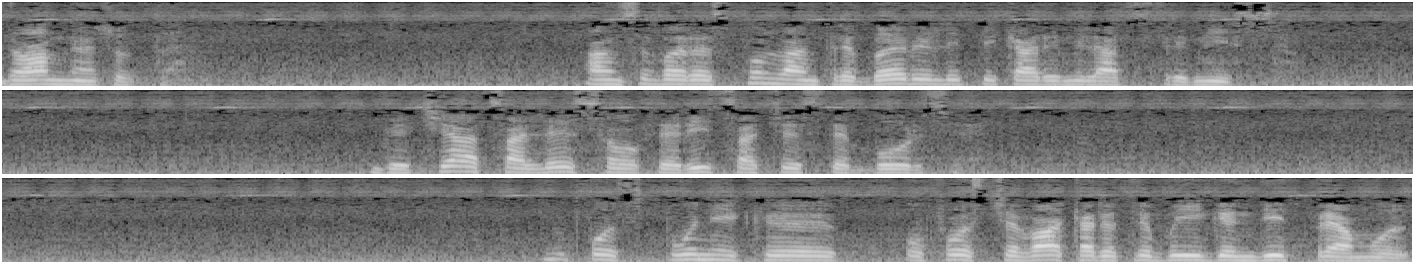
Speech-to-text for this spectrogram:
Doamne ajută! Am să vă răspund la întrebările pe care mi le-ați trimis. De ce ați ales să oferiți aceste burse? Nu pot spune că a fost ceva care a trebuit gândit prea mult.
